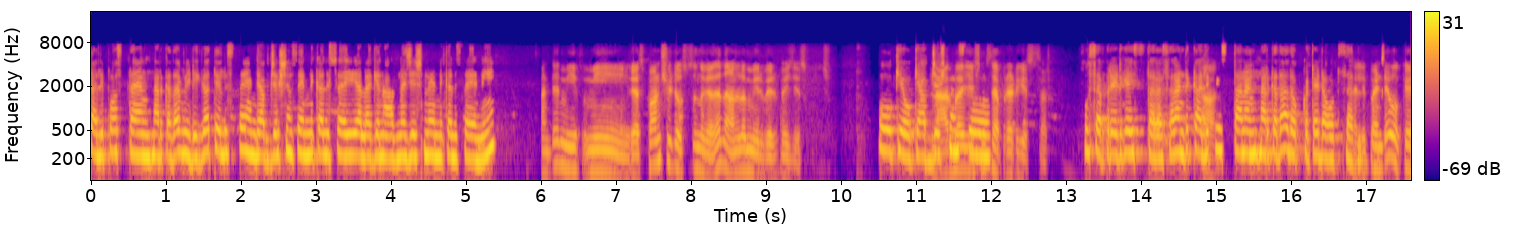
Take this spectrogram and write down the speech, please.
కలిపి వస్తాయి అంటున్నారు కదా విడిగా తెలుస్తాయండి. అబ్జెక్షన్స్ ఎన్ని కలిసాయి అలాగే నార్మలైజేషన్ ఎన్ని కలిసాయని అంటే మీ మీ రెస్పాన్స్ షీట్ వస్తుంది కదా దానిలో మీరు వెరిఫై చేసుకోవచ్చు. ఓకే ఓకే. అబ్జెక్షన్స్ సెపరేట్గా ఇస్తారు. సెపరేట్గా ఇస్తారా సార్? అంటే కలిపి ఇస్తానంటున్నారు కదా అది ఒక్కటే డౌట్ సార్. కలిపి అంటే ఒకే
